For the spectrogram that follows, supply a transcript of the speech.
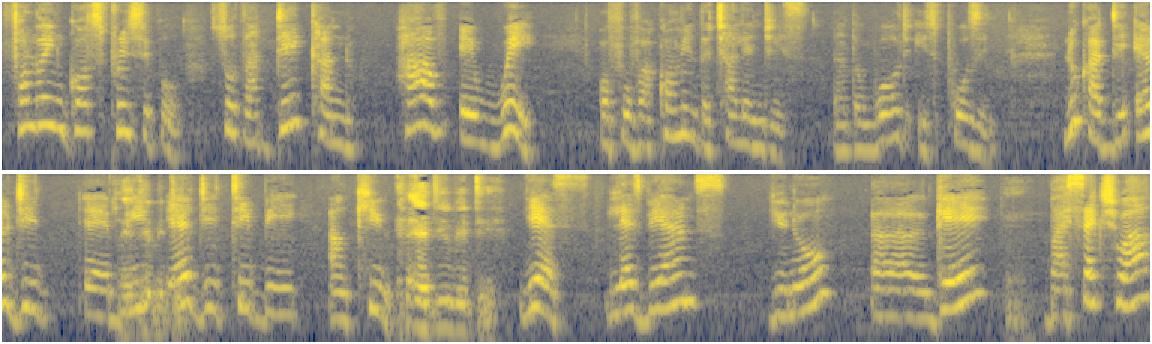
following God's principle, so that they can have a way of overcoming the challenges that the world is posing. Look at the LG, uh, B, LGBT. LGTB and Q. LGBT. Yes, lesbians, you know, uh, gay, bisexual,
